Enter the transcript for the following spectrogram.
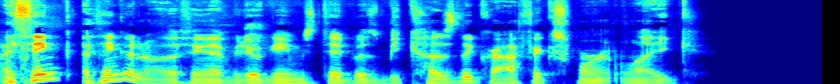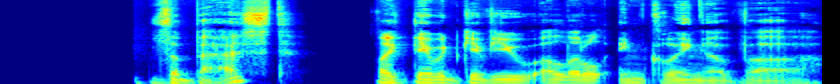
I think I think another thing that video games did was because the graphics weren't like the best, like they would give you a little inkling of uh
